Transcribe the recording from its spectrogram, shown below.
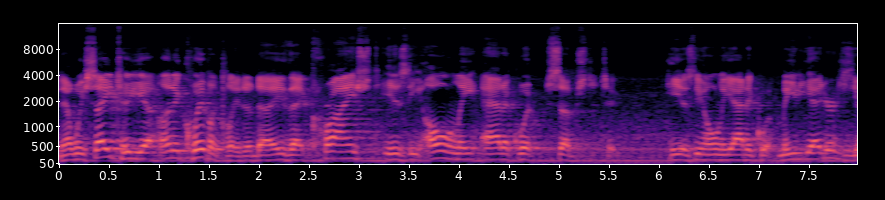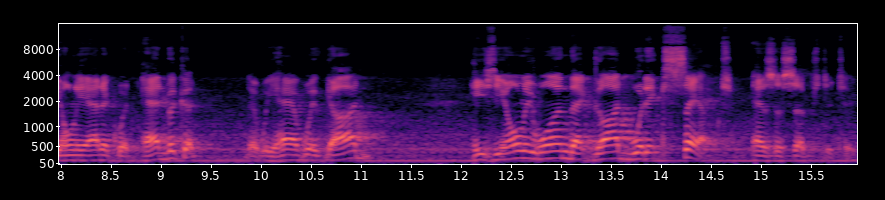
Now, we say to you unequivocally today that Christ is the only adequate substitute. He is the only adequate mediator, He's the only adequate advocate that we have with God. He's the only one that God would accept as a substitute.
